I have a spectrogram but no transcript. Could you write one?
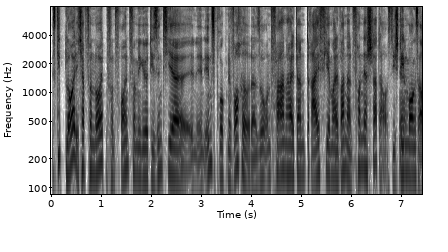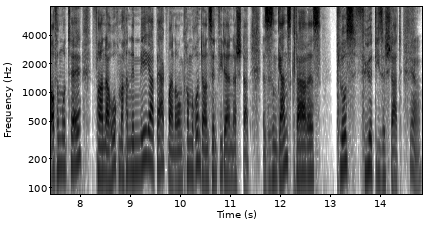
es gibt Leute, ich habe von Leuten, von Freunden von mir gehört, die sind hier in, in, Innsbruck eine Woche oder so und fahren halt dann drei, vier Mal wandern von der Stadt aus. Die stehen ja. morgens auf im Hotel, fahren da hoch, machen eine mega Bergwanderung, kommen runter und sind wieder in der Stadt. Das ist ein ganz klares Plus für diese Stadt. Ja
